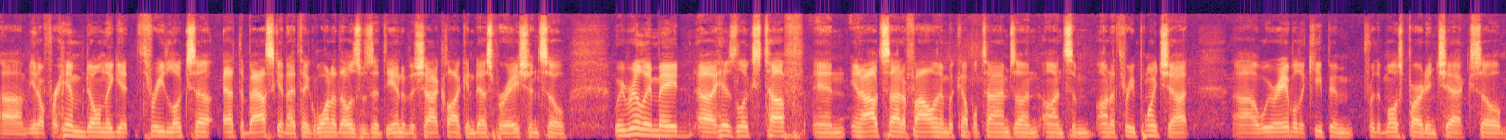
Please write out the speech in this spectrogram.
Um, you know, for him to only get three looks at the basket, and I think one of those was at the end of the shot clock in desperation. So we really made uh, his looks tough, and you know, outside of fouling him a couple times on on some on a three point shot, uh, we were able to keep him for the most part in check. So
